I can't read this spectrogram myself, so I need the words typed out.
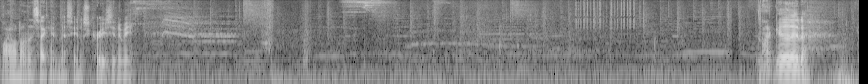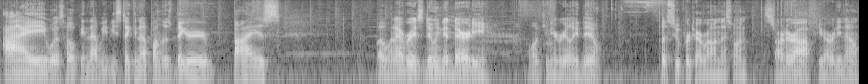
Wild on the second missing is crazy to me. Not good. I was hoping that we'd be sticking up on those bigger buys. But whenever it's doing you dirty, what can you really do? Put Super Turbo on this one. Start her off. You already know.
